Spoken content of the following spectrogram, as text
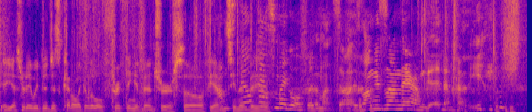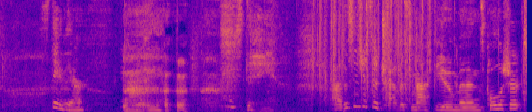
Yeah, yesterday we did just kind of like a little thrifting adventure. So if you haven't I'm seen that video, past my goal for the month, so as long as I'm there, I'm good. I'm happy. Stay there. Stay. Stay. Uh, this is just a TravisMathew men's polo shirt.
